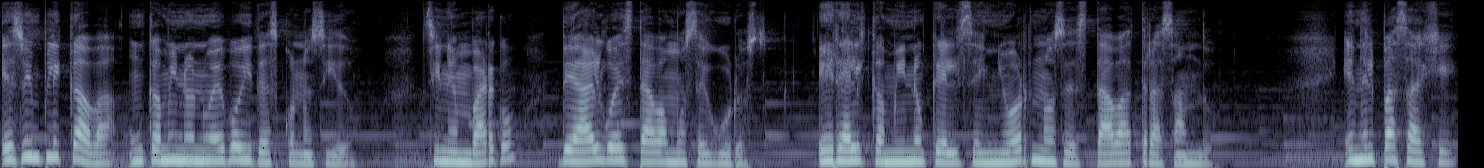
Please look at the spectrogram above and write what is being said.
Eso implicaba un camino nuevo y desconocido. Sin embargo, de algo estábamos seguros. Era el camino que el Señor nos estaba trazando. En el pasaje,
